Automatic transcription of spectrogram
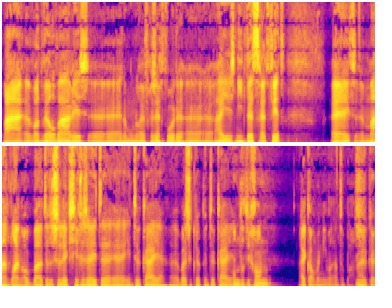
Maar wat wel waar is, en dat moet nog even gezegd worden, hij is niet wedstrijdfit. Hij heeft een maand lang ook buiten de selectie gezeten in Turkije, bij zijn club in Turkije. Omdat hij gewoon... Hij kwam er niet meer aan te pas. Nee, oké.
